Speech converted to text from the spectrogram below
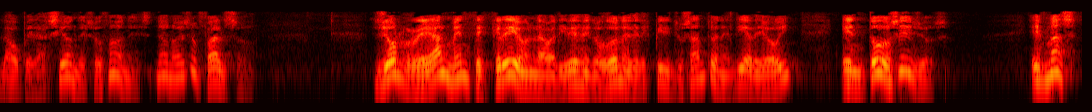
la operación de esos dones. No, no, eso es falso. Yo realmente creo en la validez de los dones del Espíritu Santo en el día de hoy, en todos ellos. Es más,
